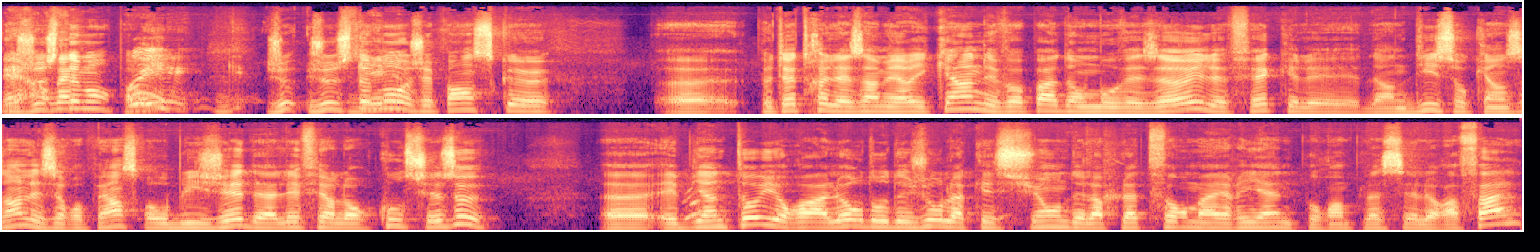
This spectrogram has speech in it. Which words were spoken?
justement, oui. justement, je pense que euh, peut-être les Américains ne voient pas d'un mauvais œil le fait que dans 10 ou 15 ans, les Européens seront obligés d'aller faire leurs courses chez eux. Euh, et bientôt, il y aura à l'ordre du jour la question de la plateforme aérienne pour remplacer le Rafale.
